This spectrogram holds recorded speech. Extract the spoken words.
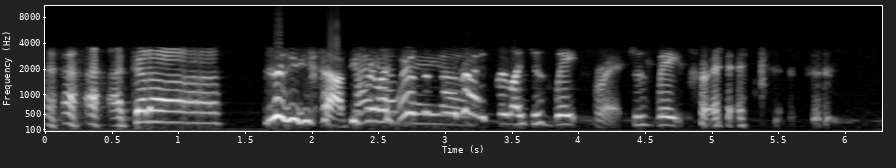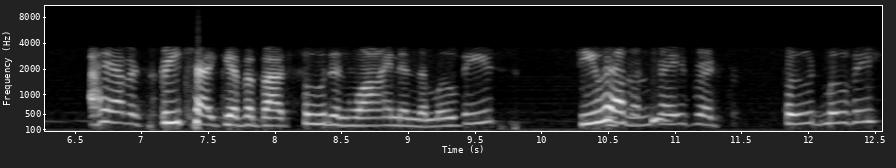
ta-da. yeah, people I are like, "Where's a, the uh, fried rice?" We're like, "Just wait for it. Just wait for it." I have a speech I give about food and wine in the movies. Do you have a favorite food movie?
